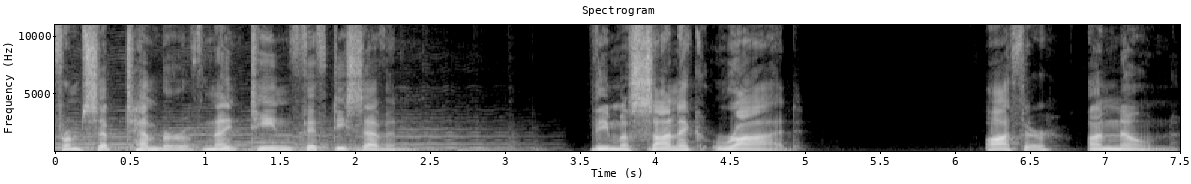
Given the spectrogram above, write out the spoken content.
from September of 1957. The Masonic Rod. Author unknown.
